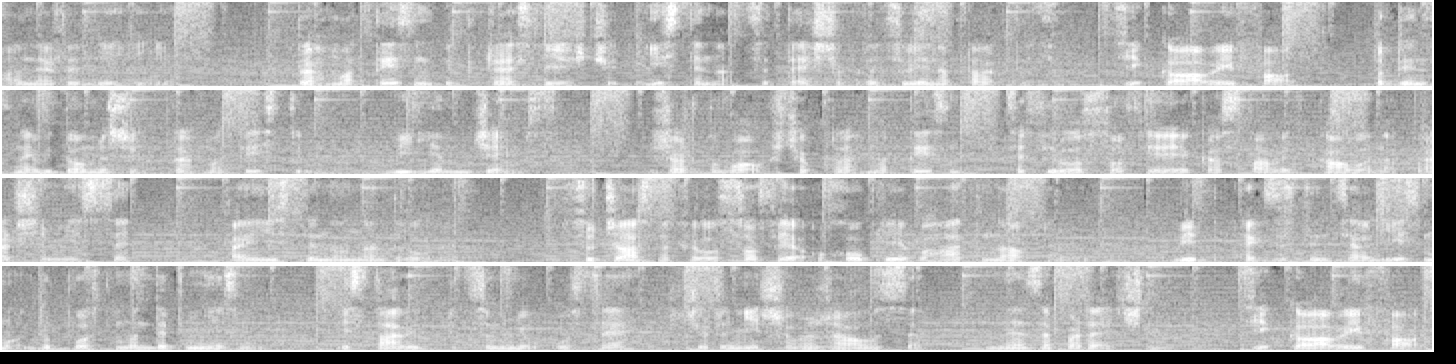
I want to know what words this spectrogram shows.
а не релігії. Прагматизм підкреслює, що істина це те, що працює на практиці. Цікавий факт. Один з найвідоміших прагматистів Вільям Джеймс жартував, що прагматизм це філософія, яка ставить каву на перше місце, а істину на друге. Сучасна філософія охоплює багато напрямів від екзистенціалізму до постмодернізму і ставить під сумнів усе, що раніше вважалося незаперечним. Цікавий факт.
